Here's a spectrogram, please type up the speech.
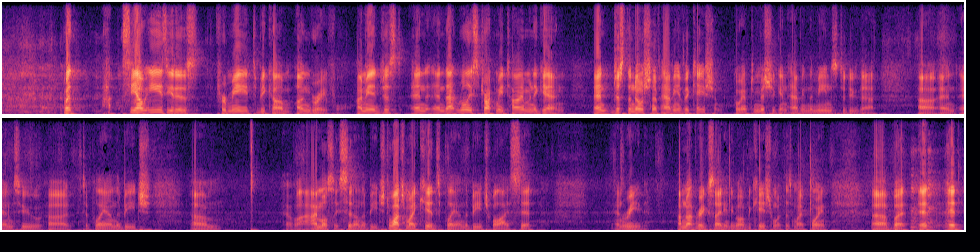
but see how easy it is for me to become ungrateful. I mean, just and and that really struck me time and again. And just the notion of having a vacation, going up to Michigan, having the means to do that uh, and and to uh, to play on the beach. Um, I mostly sit on the beach to watch my kids play on the beach while I sit and read. I'm not very exciting to go on vacation with, is my point. Uh, but it it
